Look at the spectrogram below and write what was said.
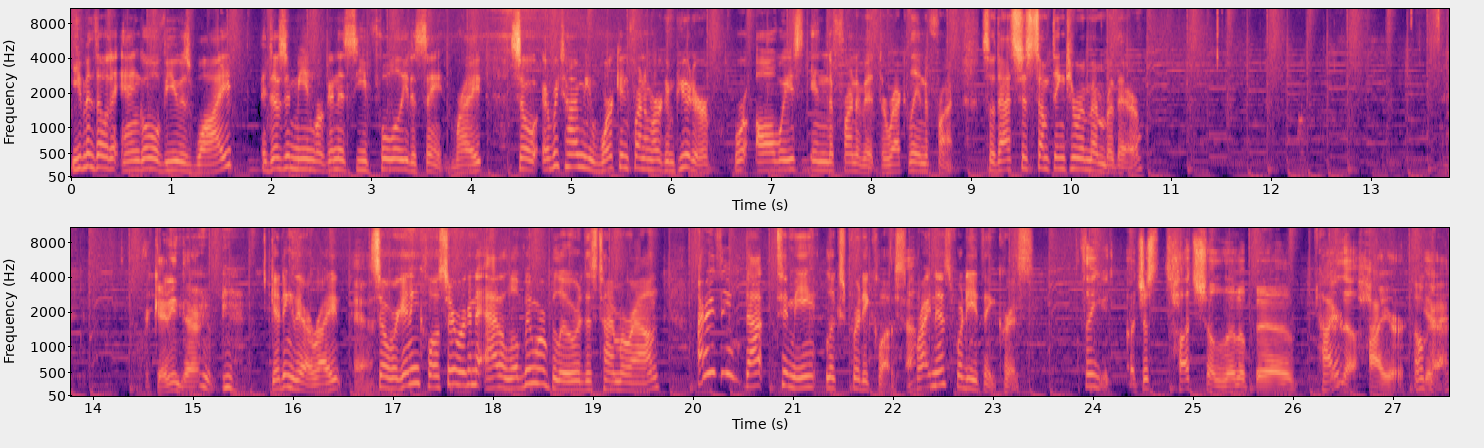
Even though the angle of view is wide, it doesn't mean we're gonna see fully the same, right? So every time you work in front of our computer, we're always in the front of it, directly in the front. So that's just something to remember there. Getting there. getting there, right? Yeah. So we're getting closer. We're gonna add a little bit more blue this time around. I think that, to me, looks pretty close. Yeah. Brightness, what do you think, Chris? I think I just touch a little bit Higher? Little higher. Okay. Yeah.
